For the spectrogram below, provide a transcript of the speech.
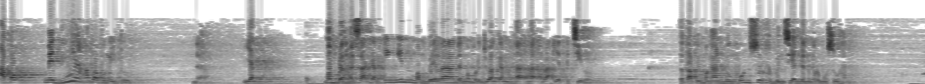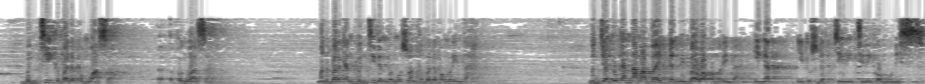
atau media apa pun itu. Nah, yang membahasakan ingin membela dan memperjuangkan hak-hak rakyat kecil tetapi mengandung unsur kebencian dan permusuhan benci kepada penguasa eh, penguasa menebarkan benci dan permusuhan kepada pemerintah. Menjatuhkan nama baik dan wibawa pemerintah. Ingat itu sudah ciri-ciri komunis.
